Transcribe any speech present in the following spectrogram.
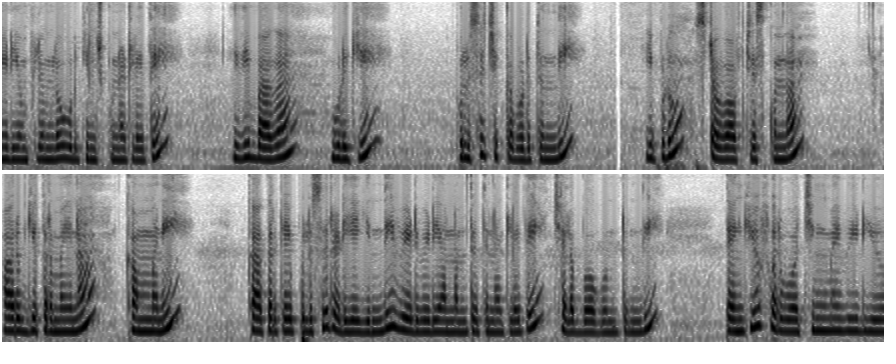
మీడియం ఫ్లేమ్లో ఉడికించుకున్నట్లయితే ఇది బాగా ఉడికి పులుసు చిక్కబడుతుంది. ఇప్పుడు స్టవ్ ఆఫ్ చేసుకుందాం. ఆరోగ్యకరమైన కమ్మని కాకరకాయ పులుసు రెడీ అయ్యింది. వేడివేడి అన్నంతో తిన్నట్లయితే చాలా బాగుంటుంది. Thank you for watching my video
